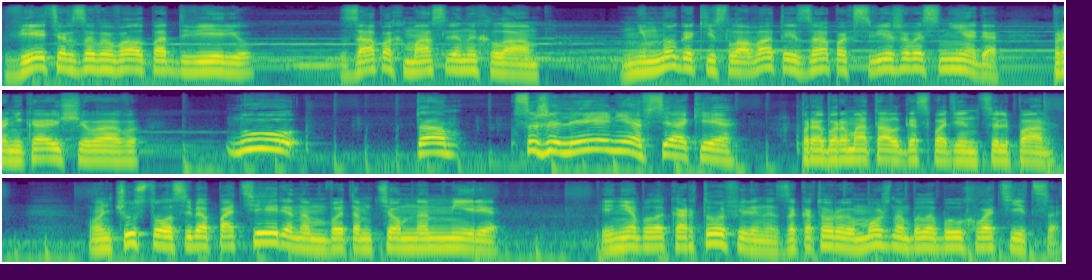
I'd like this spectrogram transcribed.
Ветер завывал под дверью, запах масляных ламп, немного кисловатый запах свежего снега, проникающего в... «Ну, там сожаления всякие», — пробормотал господин Цельпан. Он чувствовал себя потерянным в этом темном мире, и не было картофелины, за которую можно было бы ухватиться.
